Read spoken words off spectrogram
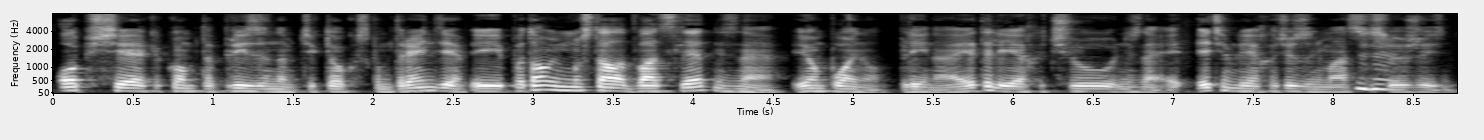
общее каком-то признанном тиктоковском тренде. И потом ему стало 20 лет, не знаю, и он понял, блин, а это ли я хочу, не знаю, э, этим ли я хочу заниматься mm-hmm. всю жизнь.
